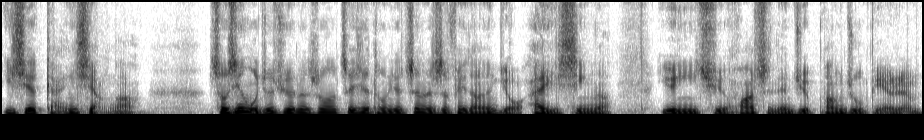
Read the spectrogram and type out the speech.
一些感想啊。首先，我就觉得说这些同学真的是非常有爱心啊，愿意去花时间去帮助别人。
